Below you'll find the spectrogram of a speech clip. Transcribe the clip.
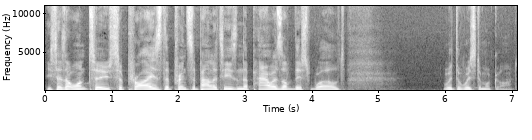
He says, I want to surprise the principalities and the powers of this world with the wisdom of God,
